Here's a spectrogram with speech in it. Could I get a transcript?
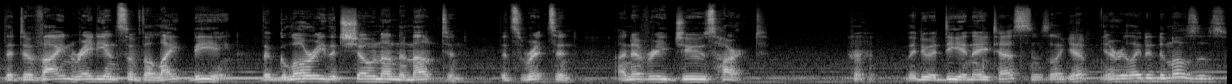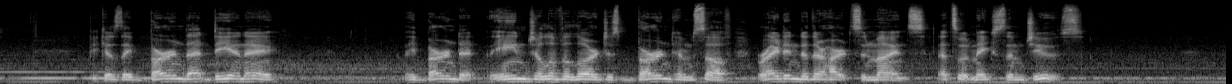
the divine radiance of the light being, the glory that shone on the mountain, that's written on every Jew's heart. they do a DNA test and it's like, yep, you're related to Moses. Because they burned that DNA. They burned it. The angel of the Lord just burned himself right into their hearts and minds. That's what makes them Jews.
